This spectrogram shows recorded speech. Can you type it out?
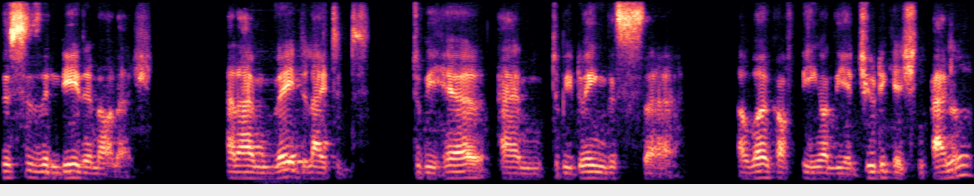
This is indeed an honor. And I'm very delighted to be here and to be doing this uh, work of being on the adjudication panel.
